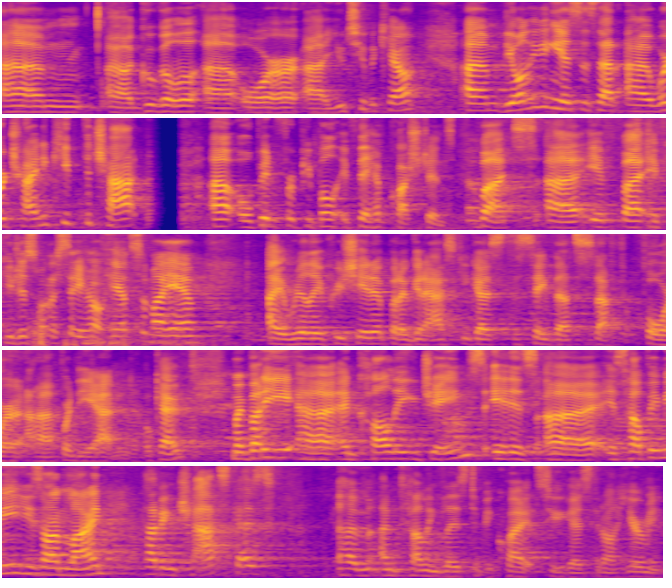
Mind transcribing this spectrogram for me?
um, uh, Google uh, or YouTube account, um, the only thing is, is that we're trying to keep the chat uh, open for people if they have questions. But uh, if, uh, if you just want to say how handsome I am, I really appreciate it, but I'm going to ask you guys to save that stuff for uh, for the end. Okay? My buddy uh, and colleague James is uh, is helping me. He's online having chats, guys. Um, I'm telling Liz to be quiet so you guys can all hear me.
